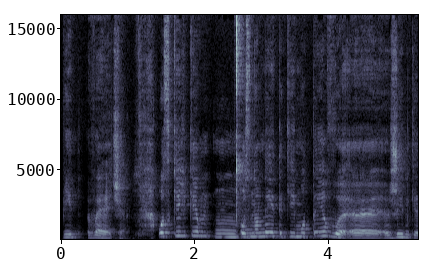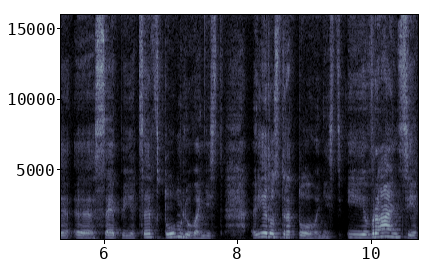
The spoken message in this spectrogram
під вечір. Оскільки основний такий мотив е, жінки сепії це втомлюваність і роздратованість. І вранці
